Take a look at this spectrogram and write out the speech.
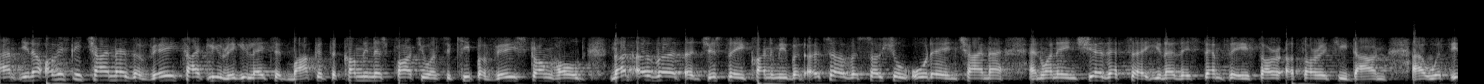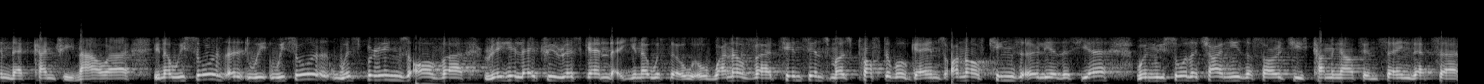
um, you know, obviously China is a very tightly regulated market. The Communist Party wants to keep a very strong hold, not over uh, just the economy, but also over social order in China, and want to ensure that uh, you know they stamp the authority down uh, within that country. Now, uh, you know, we saw uh, we, we saw whisperings of uh, regulatory risk, and you know, with the, one of uh, Tencent's most profitable games, Honor of Kings, earlier this year, when we saw the Chinese authorities coming out and saying that uh,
